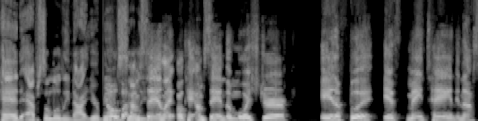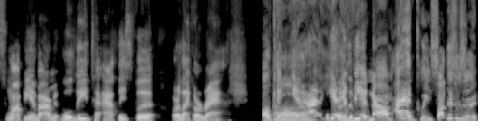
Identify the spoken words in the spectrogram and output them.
head, absolutely not. You're being no, but silly. I'm saying like, okay, I'm saying the moisture in a foot, if maintained in a swampy environment, will lead to athlete's foot or like a rash. Okay, Oh. yeah, um, I, yeah. In of- Vietnam, I had clean socks. This is it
